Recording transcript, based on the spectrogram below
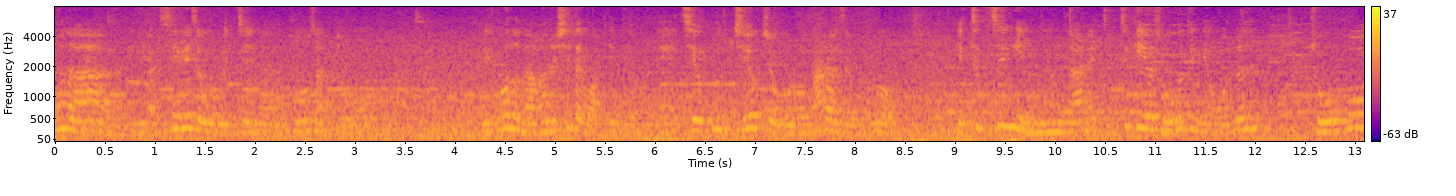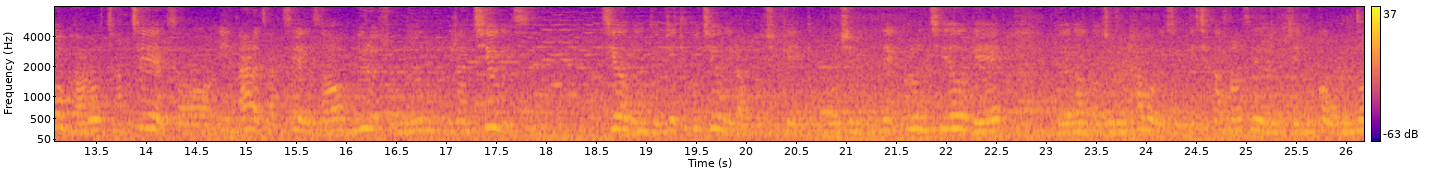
워낙 이 세계적으로 이제는 부동산도 뻗어 나가는 시대가 왔기 때문에 지역 지역적으로 나라적으로 특징이 있는 나라 있죠. 특히 저 같은 경우는 조고 바로 자체에서 이 나라 자체에서 밀어주는 이런 지역이 있어요. 지역은 경제 특구 지역이라고 쉽게 이렇게 보시는데 그런 지역에 내가 거주를 하고 있어 이게 집가 상승이라든지 물가 오르는 거,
